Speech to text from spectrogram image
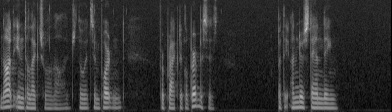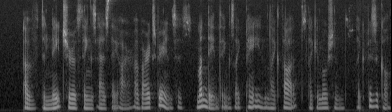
Not intellectual knowledge, though it's important for practical purposes, but the understanding of the nature of things as they are, of our experiences, mundane things like pain, like thoughts, like emotions, like physical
